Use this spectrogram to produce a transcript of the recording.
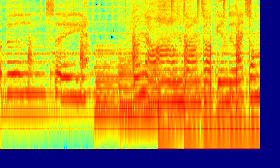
others say. But now I'm done talking, the lights on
